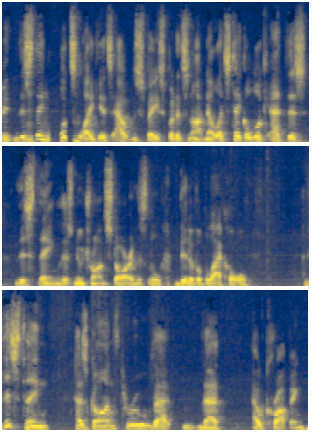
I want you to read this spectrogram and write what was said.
I mean, this thing mm-hmm. looks like it's out in space, but it's not. Now let's take a look at this this thing, this neutron star, this little bit of a black hole. This thing has gone through that that outcropping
